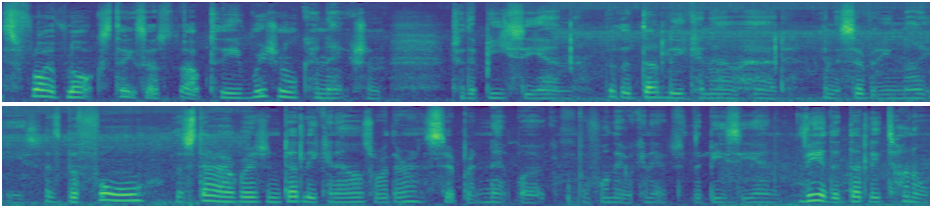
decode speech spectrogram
This flight of locks takes us up to the original connection to the BCN that the Dudley Canal had in the 1790s. As before, the Stourbridge and Dudley canals were their own separate network before they were connected to the BCN via the Dudley Tunnel.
